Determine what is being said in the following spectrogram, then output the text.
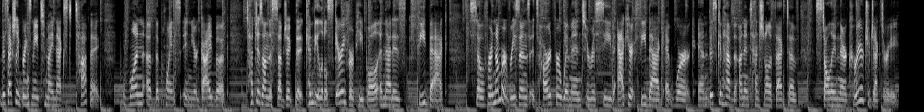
This actually brings me to my next topic. One of the points in your guidebook touches on the subject that can be a little scary for people, and that is feedback. So, for a number of reasons, it's hard for women to receive accurate feedback at work, and this can have the unintentional effect of stalling their career trajectory.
